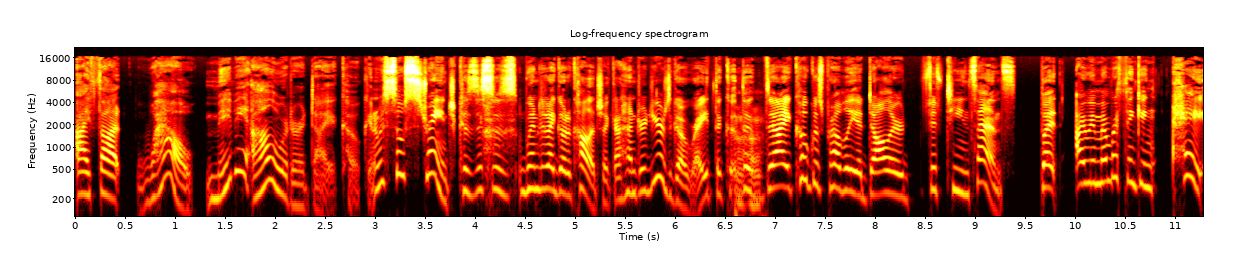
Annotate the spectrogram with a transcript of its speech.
I thought, wow, maybe I'll order a Diet Coke. And it was so strange because this was, when did I go to college? Like 100 years ago, right? The, uh-huh. the Diet Coke was probably a dollar 15 cents. But I remember thinking, hey,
